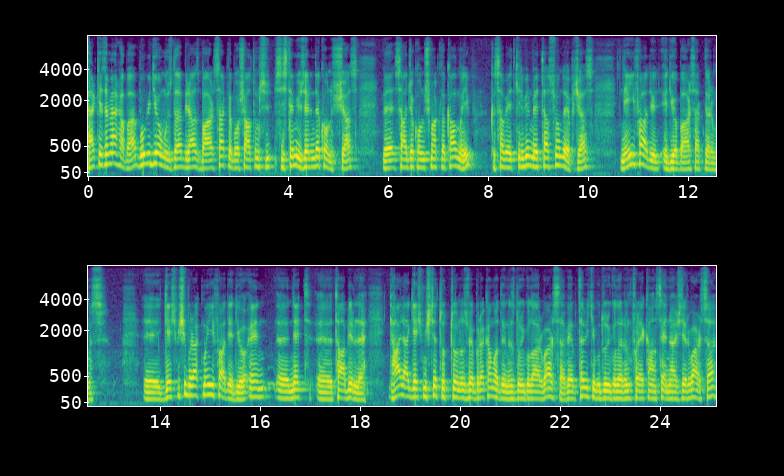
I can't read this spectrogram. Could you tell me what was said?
Herkese merhaba. Bu videomuzda biraz bağırsak ve boşaltım sistemi üzerinde konuşacağız. Ve sadece konuşmakla kalmayıp kısa ve etkili bir meditasyon da yapacağız. Ne ifade ediyor bağırsaklarımız? Ee, geçmişi bırakmayı ifade ediyor en e, net e, tabirle. Hala geçmişte tuttuğunuz ve bırakamadığınız duygular varsa ve tabii ki bu duyguların frekansı, enerjileri varsa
